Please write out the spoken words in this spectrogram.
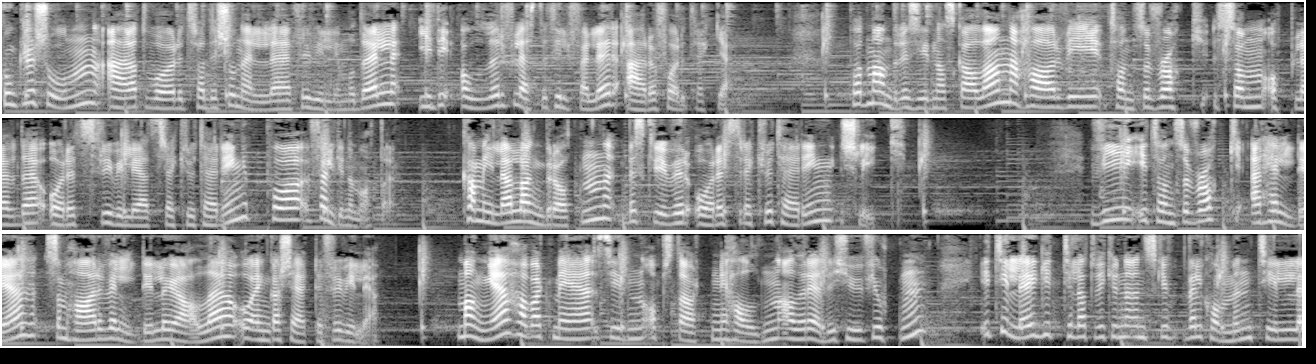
Konklusjonen er at vår tradisjonelle frivilligmodell i de aller fleste tilfeller er å foretrekke. På den andre siden av skalaen har vi Tons of Rock, som opplevde årets frivillighetsrekruttering på følgende måte. Camilla Langbråten beskriver årets rekruttering slik. Vi i Tons of Rock er heldige som har veldig lojale og engasjerte frivillige. Mange har vært med siden oppstarten i Halden allerede i 2014, i tillegg til at vi kunne ønske velkommen til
